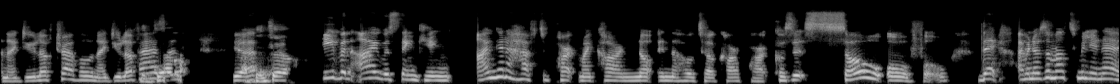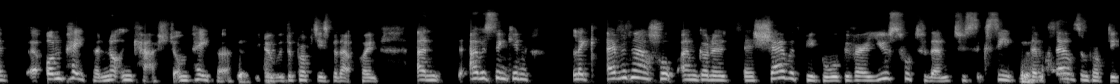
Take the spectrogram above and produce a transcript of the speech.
and I do love travel and I do love houses, yeah, even I was thinking, I'm going to have to park my car not in the hotel car park because it's so awful that I mean I was a multimillionaire uh, on paper, not in cash, on paper, you know, with the properties by that point, and I was thinking like everything I hope I'm going to uh, share with people will be very useful to them to succeed yeah. themselves in property.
